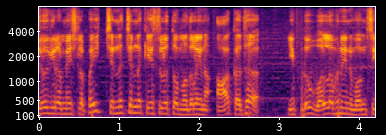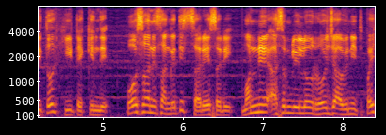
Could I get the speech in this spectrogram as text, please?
జోగి రమేష్లపై చిన్న చిన్న కేసులతో మొదలైన ఆ కథ ఇప్పుడు వల్లభనేని వంశీతో హీట్ ఎక్కింది. పోసాని సంగతి సరే సరి. మొన్నే అసెంబ్లీలో రోజా అవినీతిపై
